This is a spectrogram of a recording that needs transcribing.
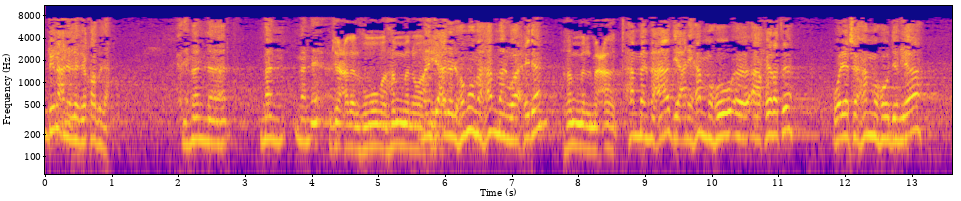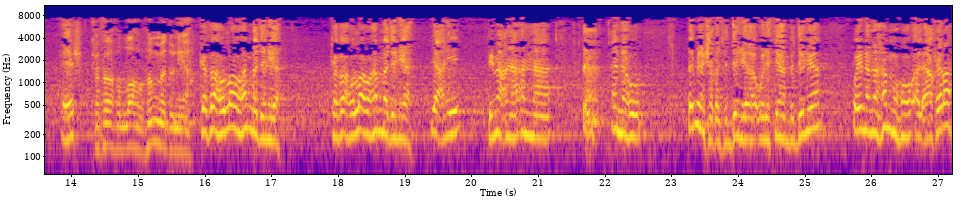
بمعنى الذي قبله يعني من من من جعل الهموم هما واحدا. من جعل الهموم هما واحدا. هم المعاد. هم المعاد يعني همه آه، آخرته وليس همه دنياه. إيش؟ كفاه الله هم دنياه. كفاه الله هم دنياه. كفاه الله هم دنياه. يعني بمعنى أن أنه لم ينشغل في الدنيا والاهتمام بالدنيا وإنما همه الآخرة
